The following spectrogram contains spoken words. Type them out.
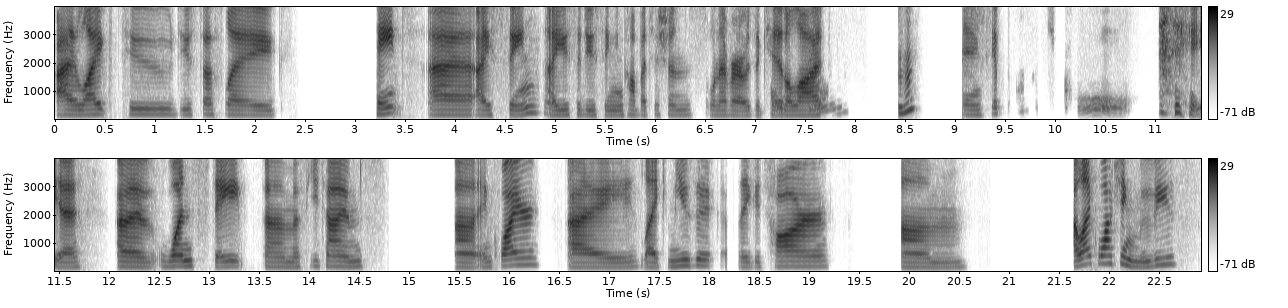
I like to do stuff like paint. Uh, I sing. I used to do singing competitions whenever I was a kid Oh, a lot. really? hmm And yep, That's cool. yeah. I've won state um, a few times uh, in choir. I like music. I play guitar. Um, I like watching movies,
